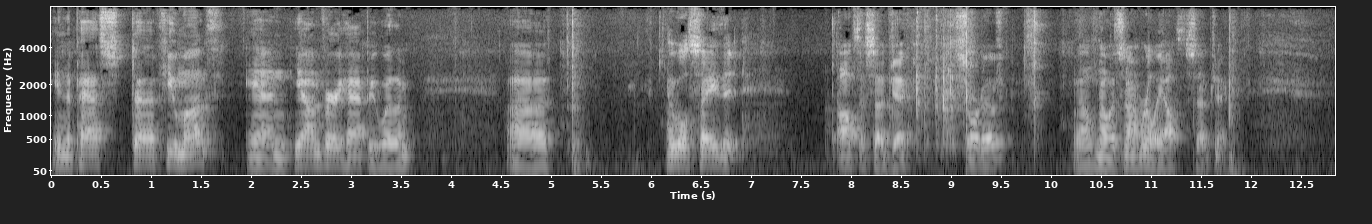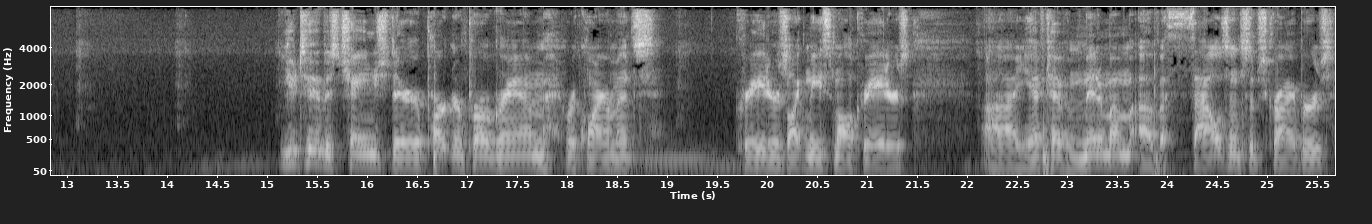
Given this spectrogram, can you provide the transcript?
in the past uh, few months, and yeah, I'm very happy with them. Uh, I will say that off the subject, sort of. Well, no, it's not really off the subject. YouTube has changed their partner program requirements. Creators like me, small creators, uh, you have to have a minimum of a thousand subscribers,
